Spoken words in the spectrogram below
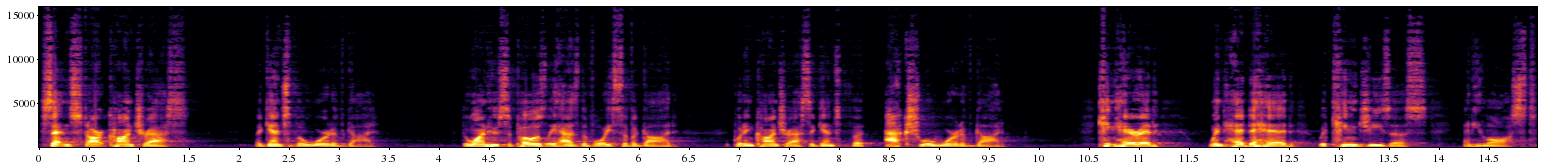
set in stark contrast against the word of God. The one who supposedly has the voice of a God put in contrast against the actual word of God. King Herod went head to head with King Jesus, and he lost.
